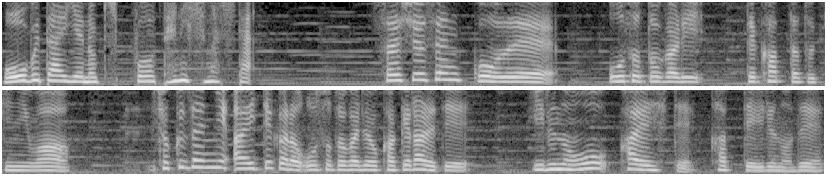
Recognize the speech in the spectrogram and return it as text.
大舞台への切符を手にしました。最終選考で大外刈りで勝った時には直前に相手から大外刈りをかけられているのを返して勝っているので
